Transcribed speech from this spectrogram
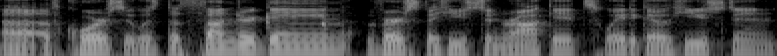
Uh, of course, it was the Thunder game versus the Houston Rockets. Way to go, Houston!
